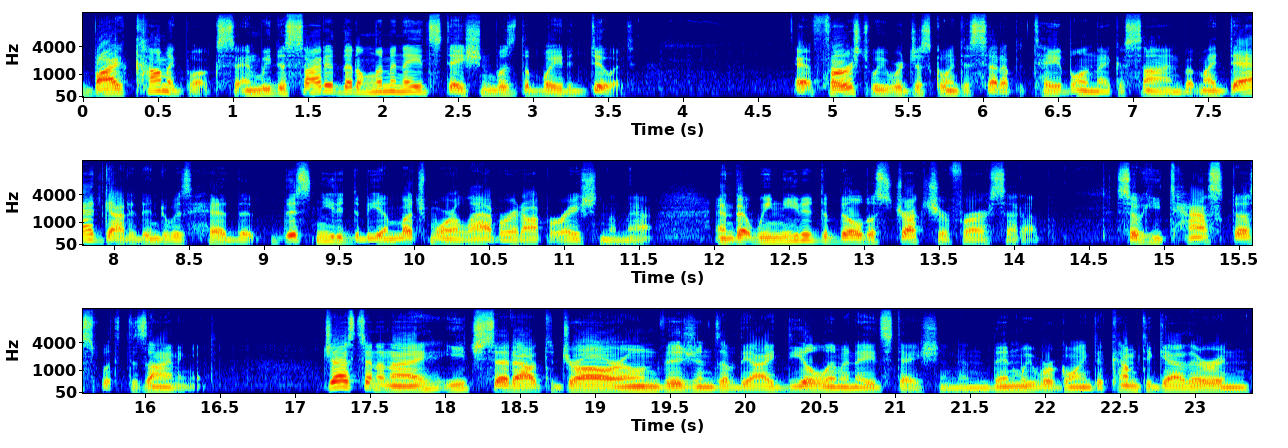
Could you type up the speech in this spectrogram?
buy comic books, and we decided that a lemonade station was the way to do it. At first, we were just going to set up a table and make a sign, but my dad got it into his head that this needed to be a much more elaborate operation than that, and that we needed to build a structure for our setup. So he tasked us with designing it. Justin and I each set out to draw our own visions of the ideal lemonade station, and then we were going to come together and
